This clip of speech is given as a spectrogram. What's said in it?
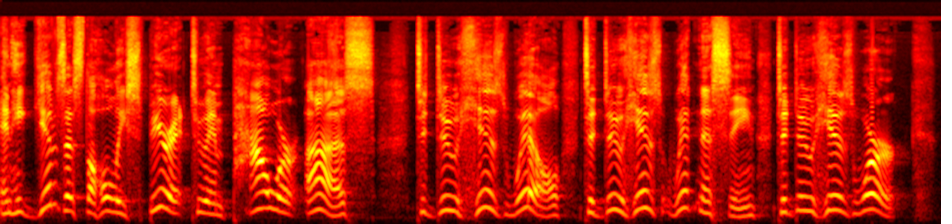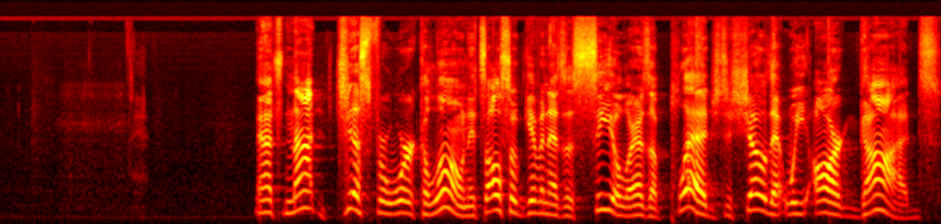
And He gives us the Holy Spirit to empower us to do His will, to do His witnessing, to do His work. Now, it's not just for work alone, it's also given as a seal or as a pledge to show that we are God's.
